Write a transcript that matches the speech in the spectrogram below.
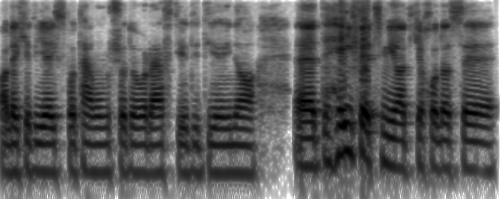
حالا که دیگه اکسپو تموم شده و رفتی و دیدی و اینا حیفت میاد که خلاصه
